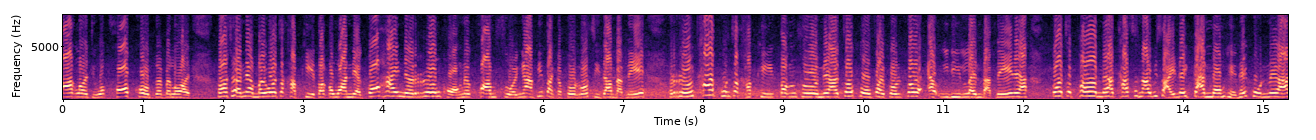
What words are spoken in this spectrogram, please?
มากเลยถือว่าครอบคลุมกันไปเลย เพราะฉะนั้นเนี่ยไม่ว่าจะขับขี่ตอนกลางวันเนี่ยก็ให้ในเรื่องของในความสวยงามที่ตัดกับตัวรถสีดำแบบนี้ หรือถ้าคุณจะขับขี่ตอนกลางคืนเนี่ยเจ้าตัวไฟโปรเจคเตอร์ LED เลนแบบนี้เนี่ยก็จะเพิ่มนะคะทัศนวิสัยในการมองเห็นให้คุณนะคะ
